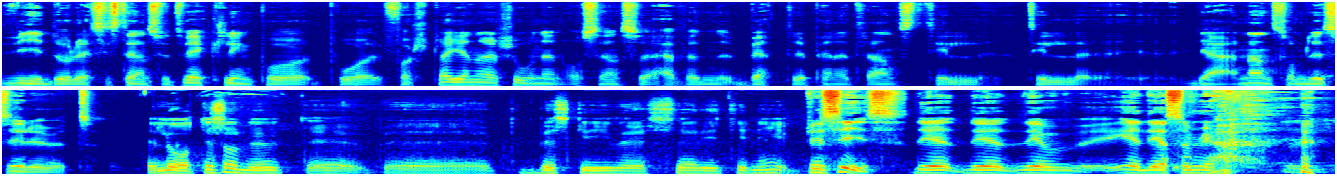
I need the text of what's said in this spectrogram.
vid och resistensutveckling på, på första generationen och sen så även bättre penetrans till, till hjärnan som det ser ut. Det låter som du eh, beskriver seritinib. Precis, det, det, det är det som jag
